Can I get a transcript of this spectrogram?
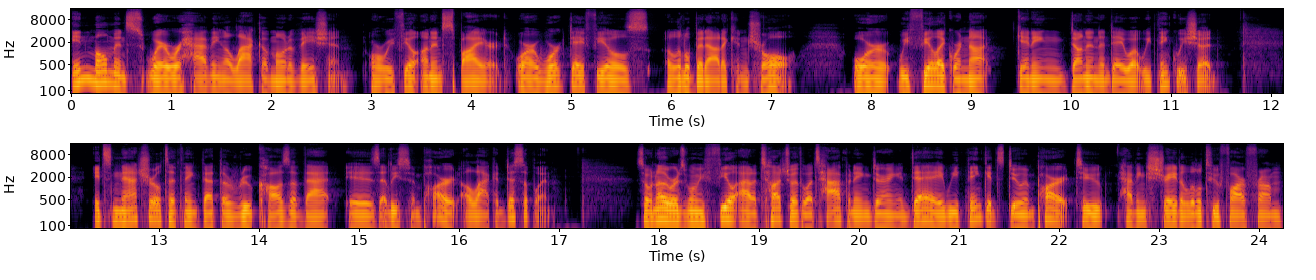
In moments where we're having a lack of motivation, or we feel uninspired, or our workday feels a little bit out of control, or we feel like we're not getting done in a day what we think we should, it's natural to think that the root cause of that is, at least in part, a lack of discipline. So, in other words, when we feel out of touch with what's happening during a day, we think it's due in part to having strayed a little too far from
